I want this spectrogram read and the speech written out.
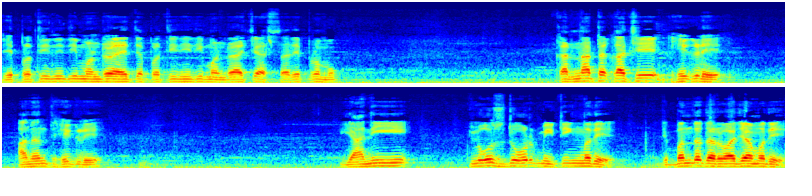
जे प्रतिनिधी मंडळ आहे त्या प्रतिनिधी मंडळाचे असणारे प्रमुख कर्नाटकाचे हेगडे अनंत हेगडे यांनी क्लोज डोअर मीटिंगमध्ये म्हणजे बंद दरवाजामध्ये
